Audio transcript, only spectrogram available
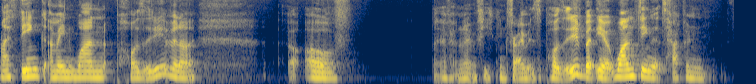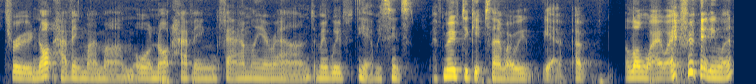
I think, I mean, one positive and I of I don't know if you can frame it as a positive, but you know, one thing that's happened through not having my mum or not having family around. I mean, we've yeah, we since have moved to Gippsland where we yeah a, a long way away from anyone.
